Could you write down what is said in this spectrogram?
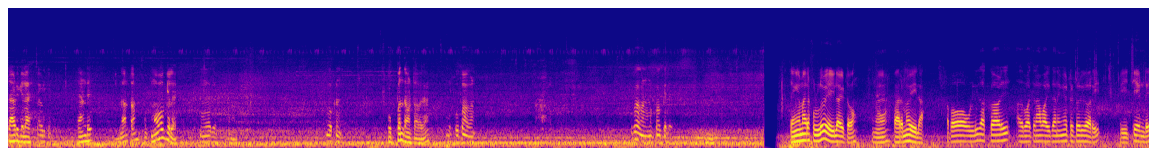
ചായ കുടിക്കല്ലേ? രണ്ട്. എന്താ ഉപ്പുമാവ് നോക്കിയല്ലേ നോക്കണം ഉപ്പ് എന്താ കേട്ടോ അവരെ ഉപ്പാകണം ഉപ്പാകണം ഉപ്പ് തെങ്ങന്മാരെ ഫുള്ള് വെയിലായിട്ടോ? ഏഹ് പരമ വെയിലാ. അപ്പോൾ ഉള്ളി തക്കാളി അതുപോലെ തന്നെ ആ വൈതനങ്ങ ഇട്ടിട്ടൊരു കറി. ഈച്ചയുണ്ട്.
